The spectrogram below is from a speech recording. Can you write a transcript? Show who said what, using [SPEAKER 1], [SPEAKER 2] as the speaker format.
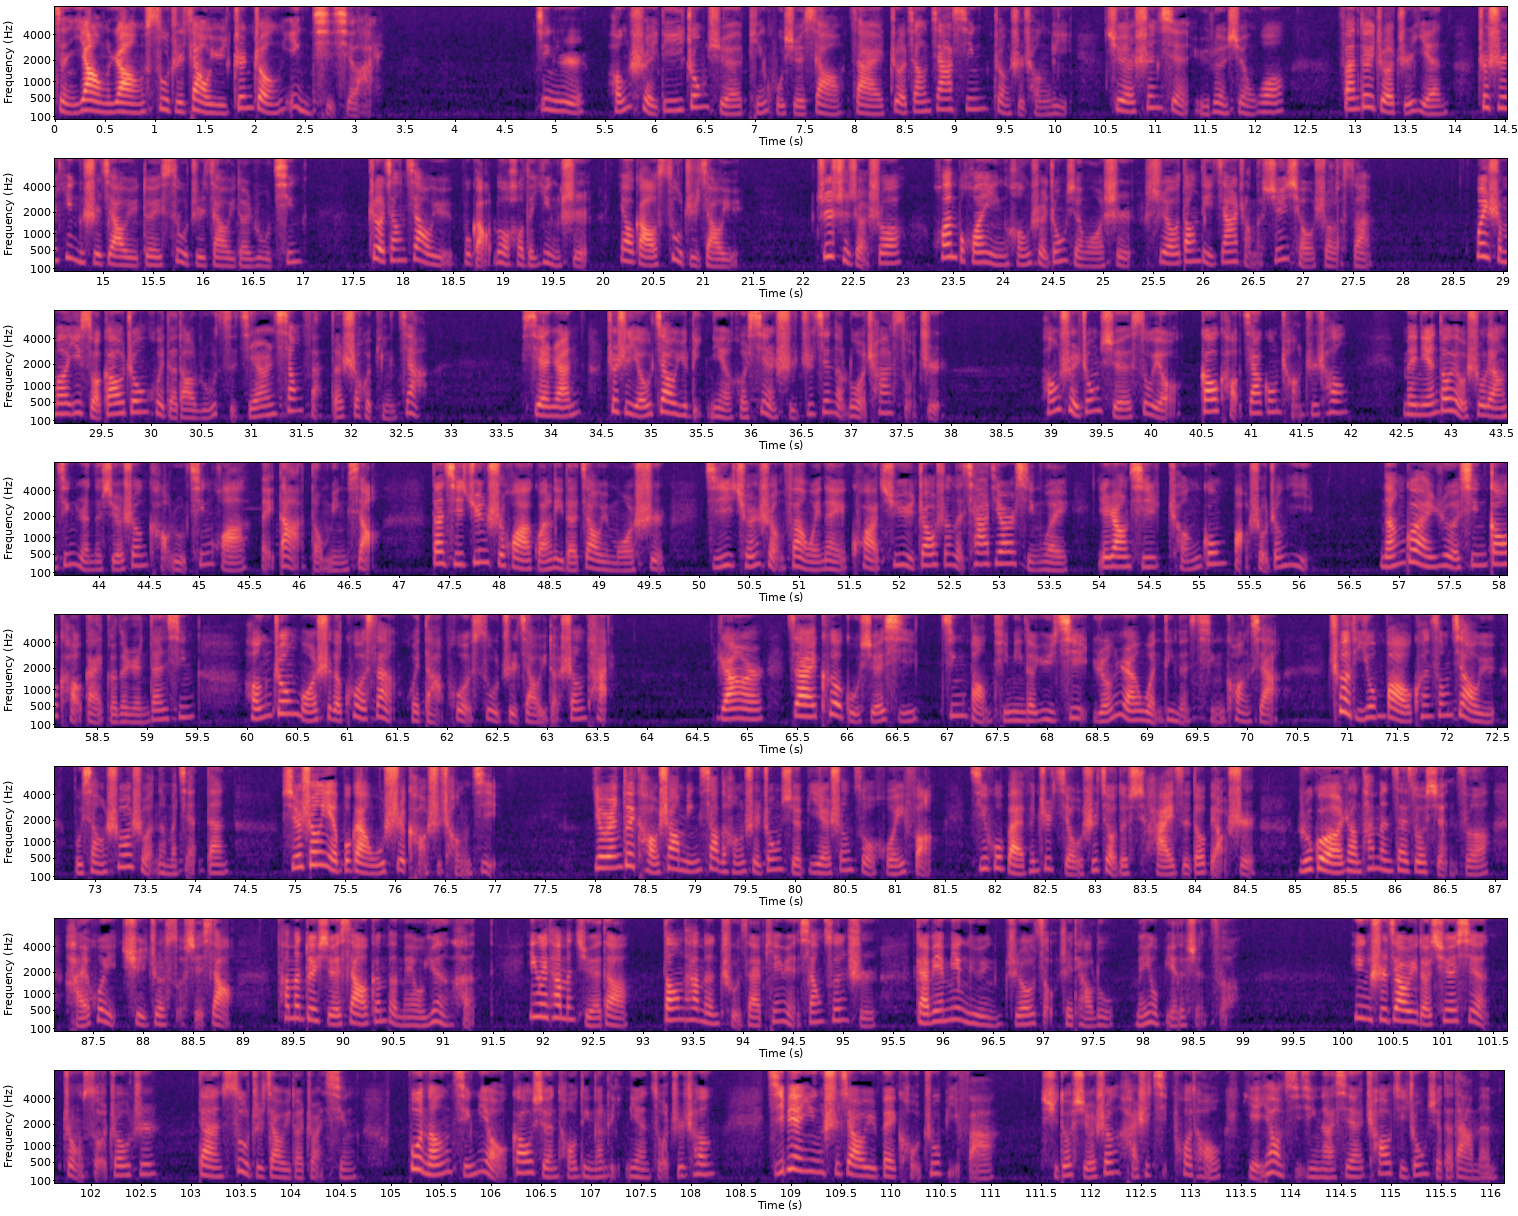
[SPEAKER 1] 怎样让素质教育真正硬气起来？近日，衡水第一中学平湖学校在浙江嘉兴正式成立，却深陷舆论漩涡。反对者直言，这是应试教育对素质教育的入侵。浙江教育不搞落后的应试，要搞素质教育。支持者说，欢不欢迎衡水中学模式，是由当地家长的需求说了算。为什么一所高中会得到如此截然相反的社会评价？显然，这是由教育理念和现实之间的落差所致。衡水中学素有“高考加工厂”之称，每年都有数量惊人的学生考入清华、北大等名校，但其军事化管理的教育模式及全省范围内跨区域招生的掐尖儿行为，也让其成功饱受争议。难怪热心高考改革的人担心。衡中模式的扩散会打破素质教育的生态。然而，在刻苦学习、金榜题名的预期仍然稳定的情况下，彻底拥抱宽松教育不像说说那么简单。学生也不敢无视考试成绩。有人对考上名校的衡水中学毕业生做回访，几乎百分之九十九的孩子都表示，如果让他们再做选择，还会去这所学校。他们对学校根本没有怨恨，因为他们觉得，当他们处在偏远乡村时，改变命运只有走这条路，没有别的选择。应试教育的缺陷众所周知，但素质教育的转型不能仅有高悬头顶的理念做支撑。即便应试教育被口诛笔伐，许多学生还是挤破头也要挤进那些超级中学的大门，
